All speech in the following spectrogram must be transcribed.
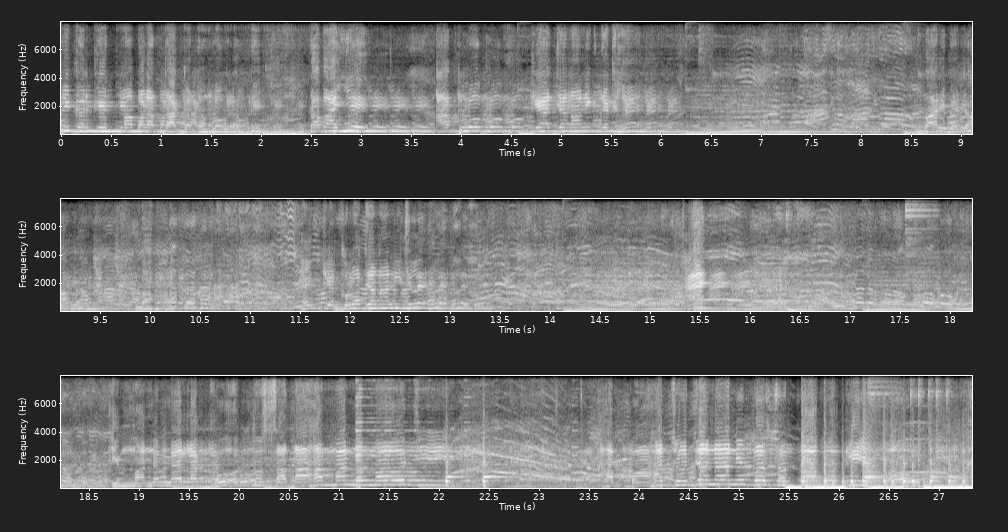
पी करके इतना बड़ा ताकत हम लोग रखते हैं। तब आइए, आप लोग क्या जनानी देख लें? बारी बेटा। केकरो जनानी चले? कि मन में रखो तो सदा मन मौजी। पाँचों जनानी बसंत की फौजी।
